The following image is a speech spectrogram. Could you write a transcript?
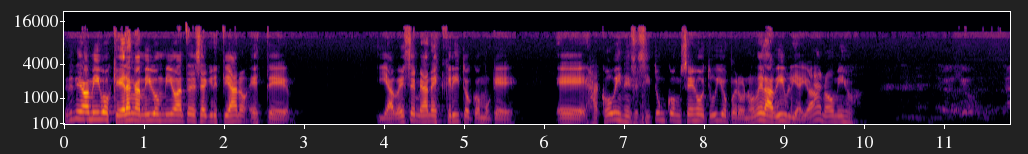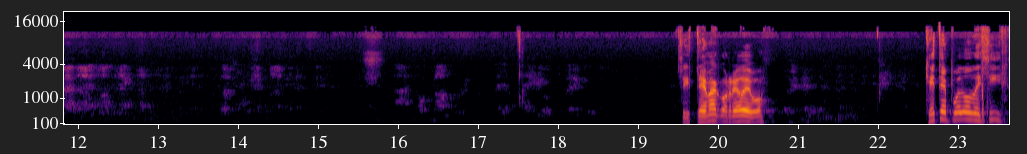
He tenido amigos que eran amigos míos antes de ser cristianos, este, y a veces me han escrito como que, eh, Jacobi, necesito un consejo tuyo, pero no de la Biblia. yo, ah, no, mijo. Sistema correo de voz. ¿Qué te puedo decir?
